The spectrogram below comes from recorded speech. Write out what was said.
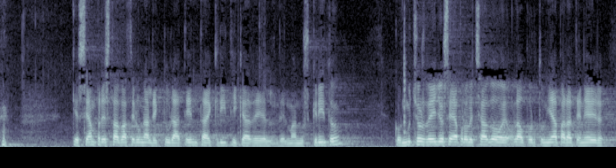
que se han prestado a hacer una lectura atenta y crítica del, manuscrito. Con muchos de ellos he aprovechado la oportunidad para tener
